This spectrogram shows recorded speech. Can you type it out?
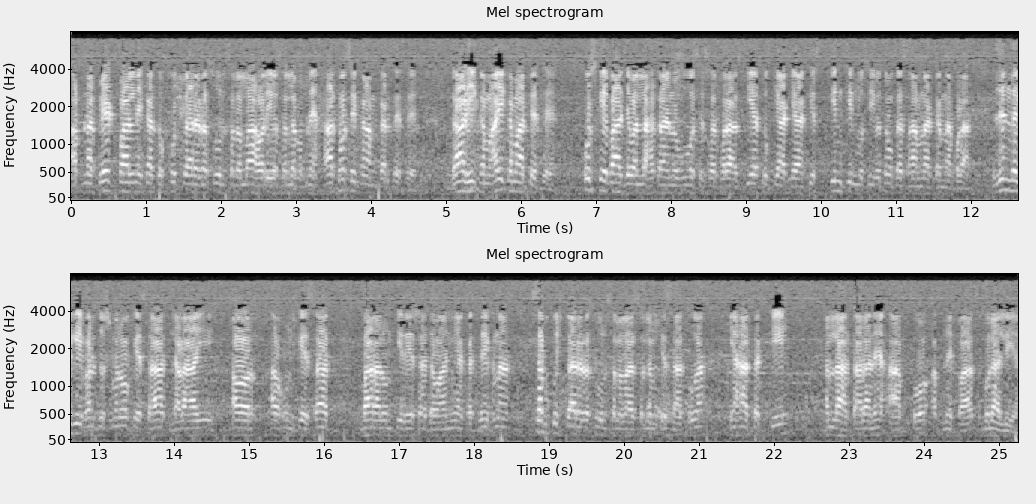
اپنا پیٹ پالنے کا تو خود پیارے رسول صلی اللہ علیہ وسلم اپنے ہاتھوں سے کام کرتے تھے گاڑی کمائی کماتے تھے۔ اس کے بعد جب اللہ تعالیٰ نے نبوت سے سرفراز کیا تو کیا کیا، کس کن کن مصیبتوں کا سامنا کرنا پڑا؟ زندگی بھر دشمنوں کے ساتھ لڑائی اور ان کے ساتھ بہرحال ان کی ریشہ دوانیاں کا دیکھنا، سب کچھ پیارے رسول صلی اللہ علیہ وسلم کے ساتھ ہوا۔ یہاں تک کہ اللہ تعالیٰ نے آپ کو اپنے پاس بلا لیا۔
